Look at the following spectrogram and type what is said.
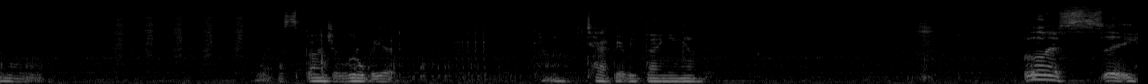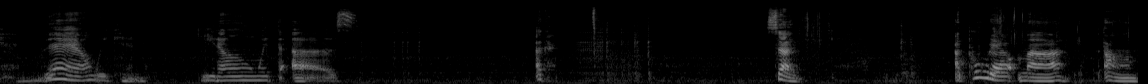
I'm let my sponge a little bit. Kind of tap everything in. Let's see. Now we can get on with the eyes. Okay. So, I pulled out my um,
